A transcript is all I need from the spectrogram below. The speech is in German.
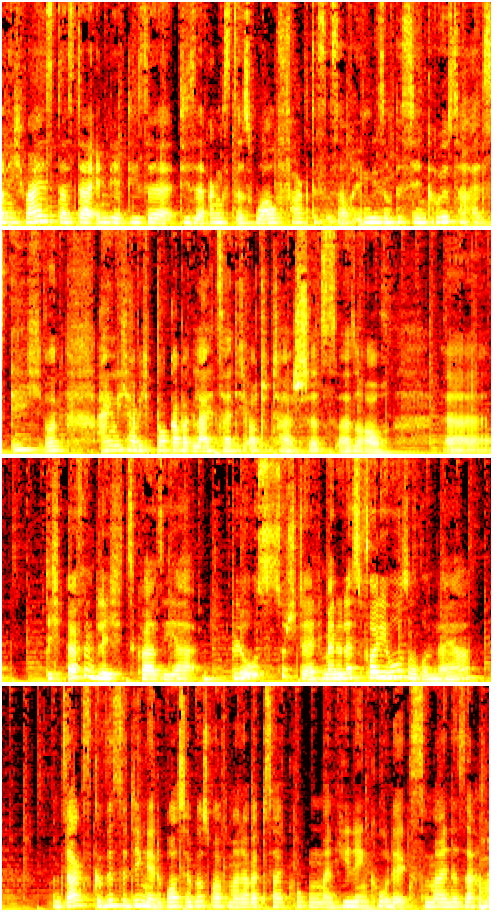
Und ich weiß, dass da in dir diese, diese Angst ist, wow, fuck, das ist auch irgendwie so ein bisschen größer als ich. Und eigentlich habe ich Bock, aber gleichzeitig auch total Schiss. Also auch äh, dich öffentlich quasi ja bloßzustellen. Ich meine, du lässt voll die Hosen runter, ja. Und sagst gewisse Dinge. Du brauchst ja bloß mal auf meiner Website gucken, mein Healing Codex, meine Sachen.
